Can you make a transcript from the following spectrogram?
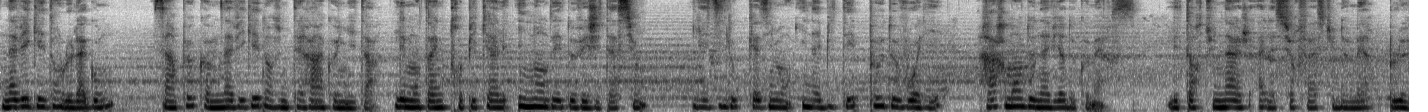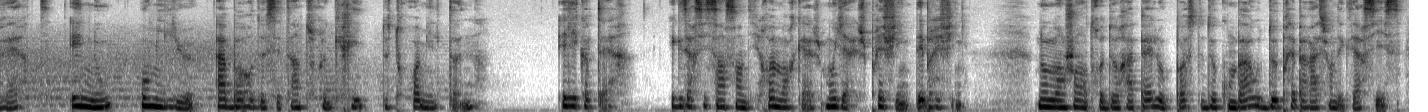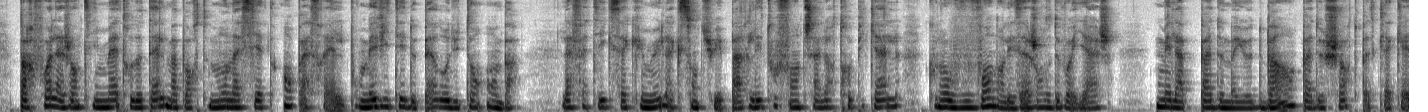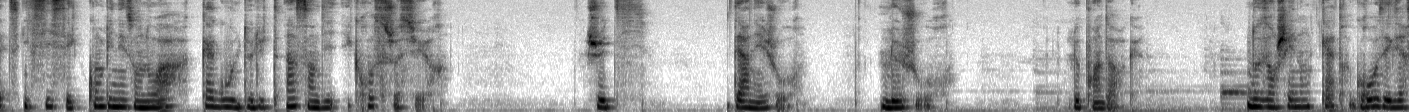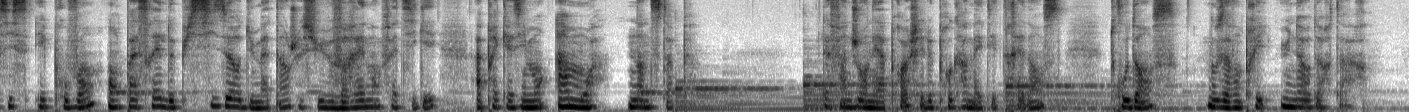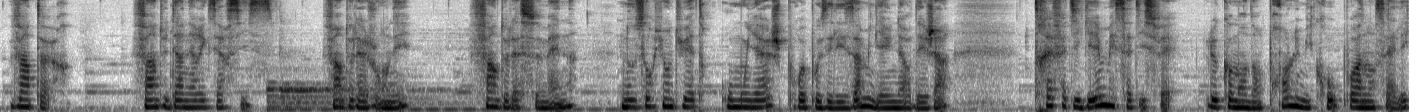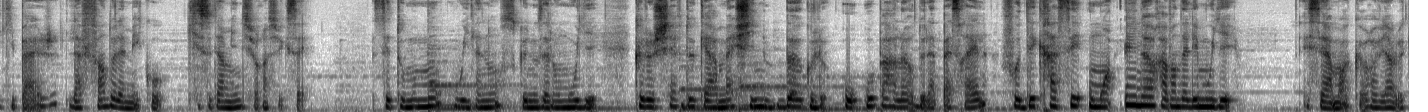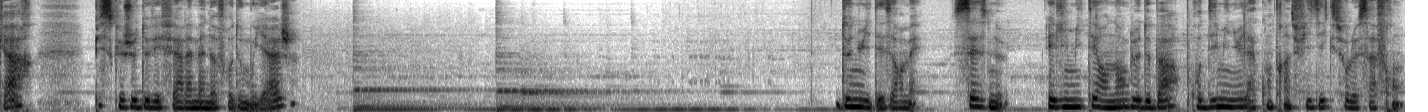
Naviguer dans le lagon, c'est un peu comme naviguer dans une terra incognita. Les montagnes tropicales inondées de végétation, les îlots quasiment inhabités, peu de voiliers, rarement de navires de commerce. Les tortues nagent à la surface d'une mer bleu-verte, et nous, au milieu, à bord de cet intrus gris de 3000 tonnes. Hélicoptère exercice incendie, remorquage, mouillage, briefing, débriefing. Nous mangeons entre deux rappels au poste de combat ou deux préparations d'exercice. Parfois, la gentille maître d'hôtel m'apporte mon assiette en passerelle pour m'éviter de perdre du temps en bas. La fatigue s'accumule, accentuée par l'étouffante chaleur tropicale que l'on vous vend dans les agences de voyage. Mais là, pas de maillot de bain, pas de short, pas de claquettes. Ici, c'est combinaison noire, cagoule de lutte incendie et grosses chaussures. Jeudi. Dernier jour le jour. Le point d'orgue. Nous enchaînons quatre gros exercices éprouvants. En passerelle depuis 6 heures du matin, je suis vraiment fatiguée après quasiment un mois non-stop. La fin de journée approche et le programme a été très dense, trop dense. Nous avons pris une heure de retard. 20 heures. Fin du dernier exercice. Fin de la journée. Fin de la semaine. Nous aurions dû être au mouillage pour reposer les hommes il y a une heure déjà, Très fatigué mais satisfait, le commandant prend le micro pour annoncer à l'équipage la fin de la méco qui se termine sur un succès. c'est au moment où il annonce que nous allons mouiller, que le chef de car machine bugle au haut-parleur de la passerelle. Faut décrasser au moins une heure avant d'aller mouiller. Et c'est à moi que revient le quart, puisque je devais faire la manœuvre de mouillage. De nuit désormais, 16 nœuds, et limité en angle de barre pour diminuer la contrainte physique sur le safran.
